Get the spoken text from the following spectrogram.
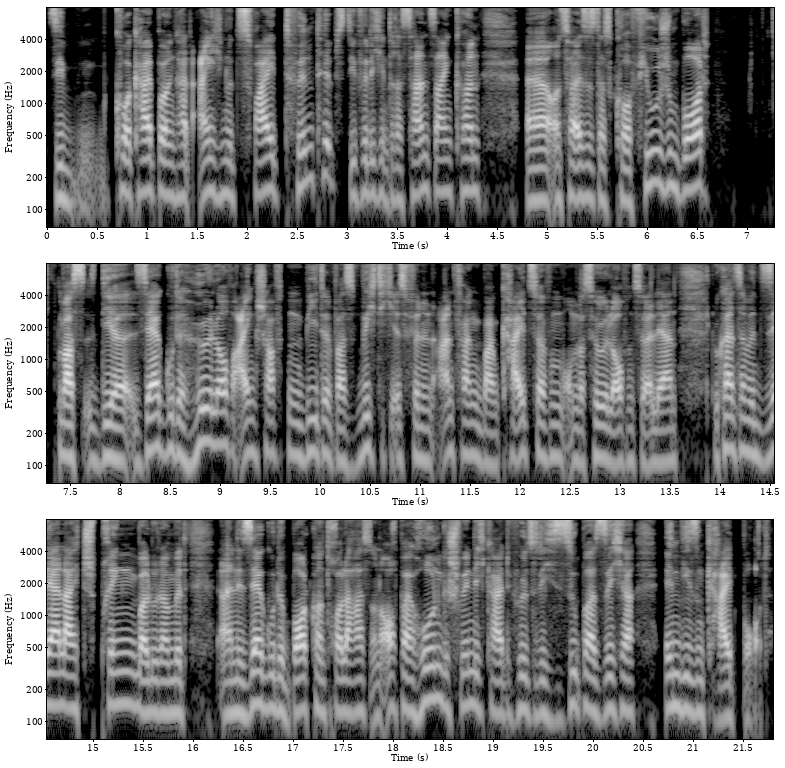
Sie, Core Kiteboarding hat eigentlich nur zwei Twin-Tips, die für dich interessant sein können. Äh, und zwar ist es das Core Fusion Board was dir sehr gute Höhelaufeigenschaften bietet, was wichtig ist für den Anfang beim Kitesurfen, um das Höhelaufen zu erlernen. Du kannst damit sehr leicht springen, weil du damit eine sehr gute Bordkontrolle hast und auch bei hohen Geschwindigkeiten fühlst du dich super sicher in diesem Kiteboard.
